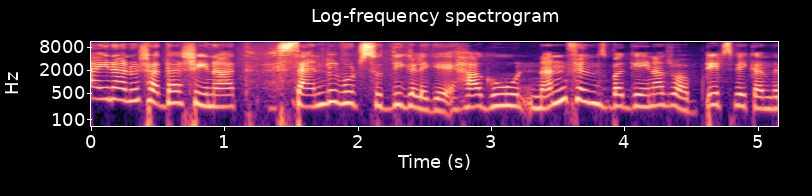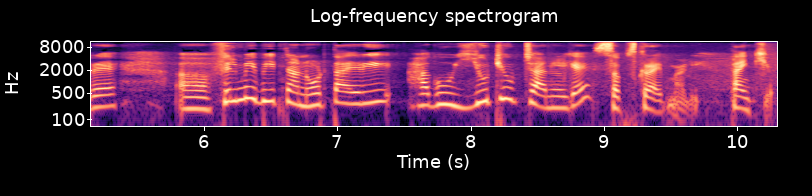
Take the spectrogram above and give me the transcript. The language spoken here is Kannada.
ಹಾಯ್ ನಾನು ಶ್ರದ್ಧಾ ಶ್ರೀನಾಥ್, ಸ್ಯಾಂಡಲ್ವುಡ್ ಸುದ್ದಿಗಳಿಗೆ ಹಾಗೂ ನನ್ನ ಫಿಲ್ಮ್ಸ್ ಬಗ್ಗೆ ಏನಾದರೂ ಅಪ್ಡೇಟ್ಸ್ ಬೇಕಂದರೆ ಫಿಲ್ಮಿ ಬೀಟ್ನ ನೋಡ್ತಾ ಇರಿ ಹಾಗೂ ಯೂಟ್ಯೂಬ್ ಚಾನಲ್ಗೆ ಸಬ್ಸ್ಕ್ರೈಬ್ ಮಾಡಿ. Thank you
